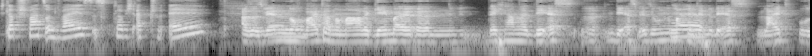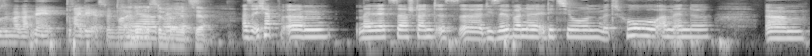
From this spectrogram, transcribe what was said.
Ich glaube, Schwarz und Weiß ist, glaube ich, aktuell. Also es werden Ähm. noch weiter normale Gameboy, ähm, welche haben wir? DS, äh, DS-Version gemacht, Ja, ja. Nintendo DS Lite, wo sind wir gerade? Nee, 3DS sind wir. 3DS Ja, sind wir 3DS. jetzt, ja. Also ich habe, ähm, mein letzter Stand ist äh, die silberne Edition mit Ho am Ende. Ähm,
